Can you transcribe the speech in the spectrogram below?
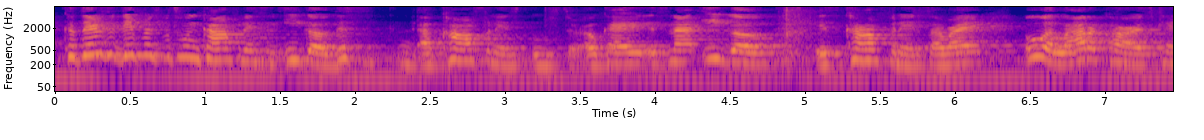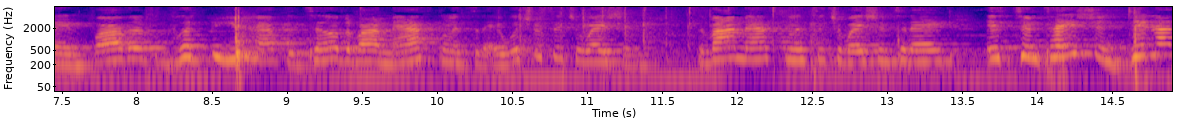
Because there's a difference between confidence and ego. This is a confidence booster, okay? It's not ego, it's confidence, all right? Ooh, a lot of cards came. Father, what do you have to tell Divine Masculine today? What's your situation? Divine Masculine situation today is temptation. Didn't I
